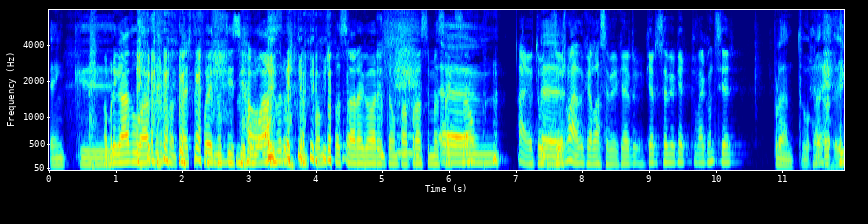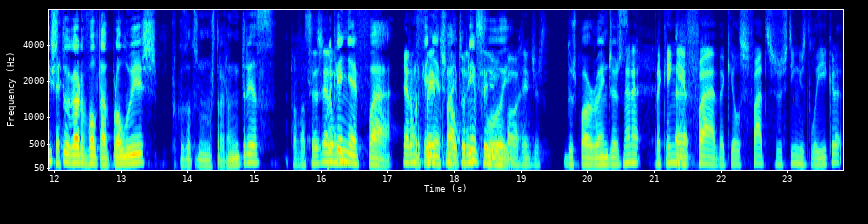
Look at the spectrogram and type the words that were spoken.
Em que. Obrigado, Lázaro. Pronto, esta foi a notícia não, do Lázaro. Portanto, vamos passar agora então para a próxima secção. Um... Ah, eu estou entusiasmado, quero lá saber, quero, quero saber o que é que vai acontecer. Pronto, isto agora voltado para o Luís, porque os outros não mostraram interesse. Para vocês era Para quem um, é fã, era um para quem é fã, para quem foi Power Rangers. dos Power Rangers. Não, não, para quem uh, é fã daqueles fatos justinhos de licra,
